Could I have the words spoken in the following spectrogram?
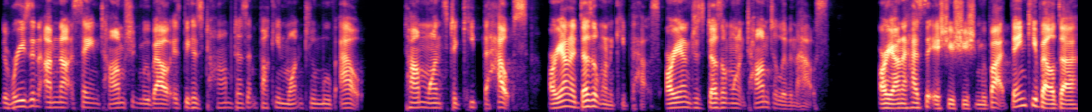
the reason I'm not saying Tom should move out is because Tom doesn't fucking want to move out. Tom wants to keep the house. Ariana doesn't want to keep the house. Ariana just doesn't want Tom to live in the house. Ariana has the issue. She should move out. Thank you, Velda.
